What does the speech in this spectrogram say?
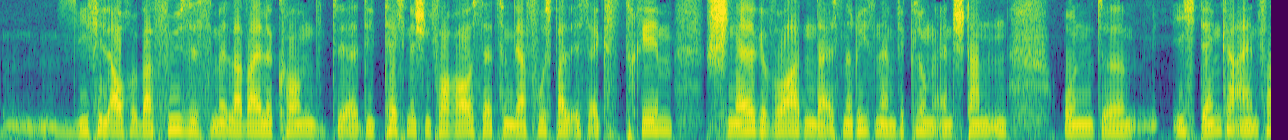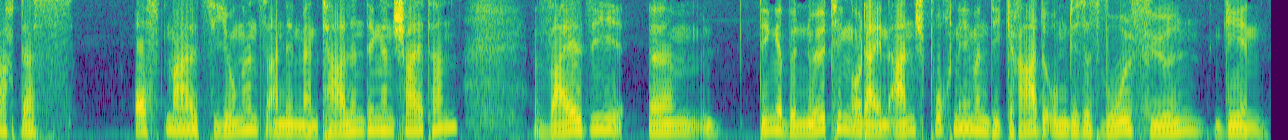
wie viel auch über Physis mittlerweile kommt, der, die technischen Voraussetzungen. Der Fußball ist extrem schnell geworden, da ist eine Riesenentwicklung entstanden und ähm, ich denke einfach, dass oftmals Jungs an den mentalen Dingen scheitern, weil sie ähm, Dinge benötigen oder in Anspruch nehmen, die gerade um dieses Wohlfühlen gehen.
